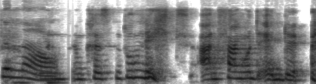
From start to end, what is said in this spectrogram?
Genau. Und im Christentum nicht. Anfang und Ende.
